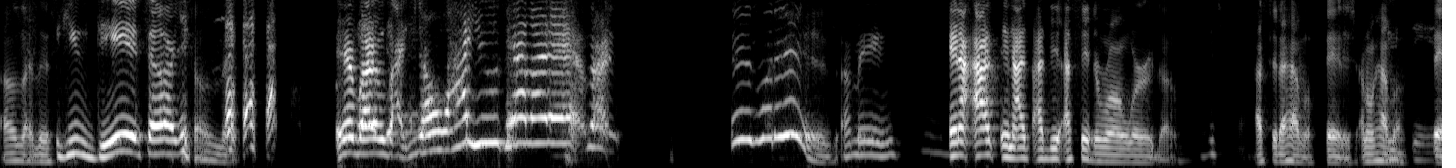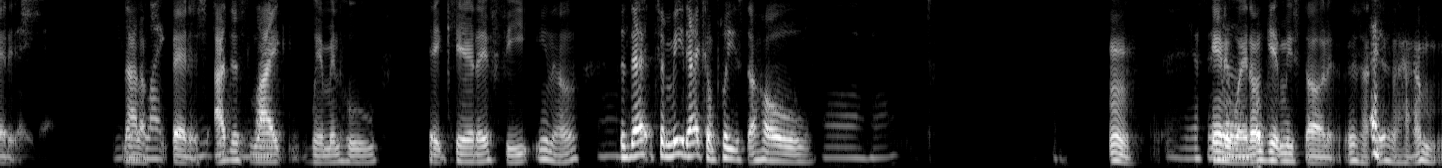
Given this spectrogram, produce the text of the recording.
I was like, listen, You did tell her. I told him that. Everybody was like, yo, why you tell her that? I'm like, it is what it is. I mean, and I, I and I, I did I said the wrong word though. What'd you say? I said I have a fetish. I don't have You a did say fetish. It's not a like- fetish. you I just like women who take care of their feet, you know. Because that to me, that completes the whole Mhm. Mm. Yes, anyway, does. don't get me started. This, this, I'm,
